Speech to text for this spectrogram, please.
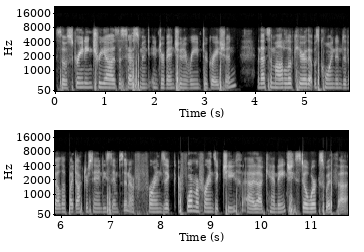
So screening, triage, assessment, intervention, and reintegration. And that's a model of care that was coined and developed by Dr. Sandy Simpson, our forensic, our former forensic chief at uh, CAMH. He still works with uh,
